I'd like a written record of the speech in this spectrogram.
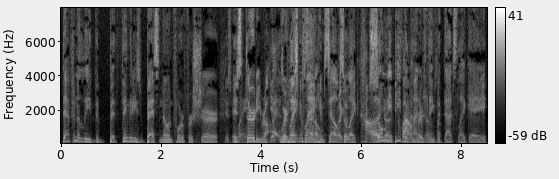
definitely the b- thing that he's best known for for sure Is is, playing- Thirty Rock, yeah, where playing he's playing himself. himself. Like so like so like many people kind of think that that's like a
